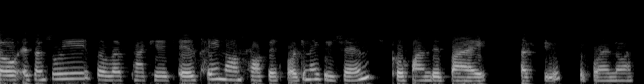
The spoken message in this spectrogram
So essentially, the Love Package is a nonprofit organization co-founded by us two, before I know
